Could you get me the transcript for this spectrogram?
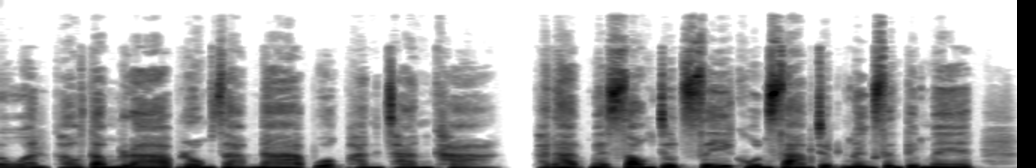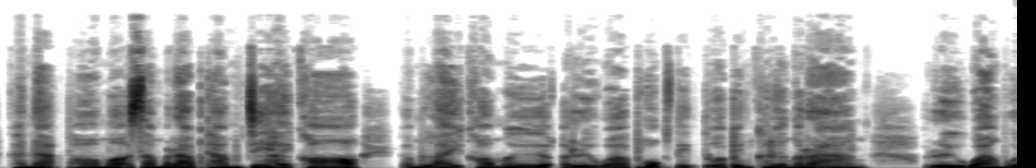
นวล เข้าตำราพรมสามหน้า ปวกพันชั้นค่ะ ขนาดเม็ด 2.4คูณ3.1เซนติเมตรขณะพอเหมาะสำหรับทำจี้ห้อยคอกำไลข้อมือ หรือว่าพกติดตัวเป็นเครื่องราง หรือวางบู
